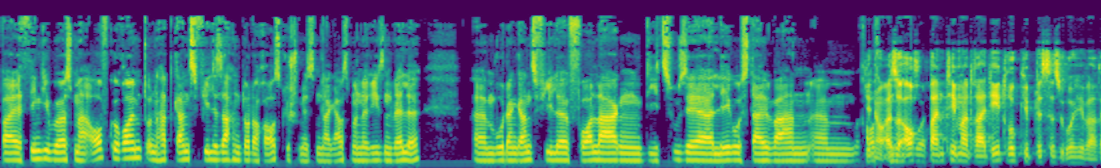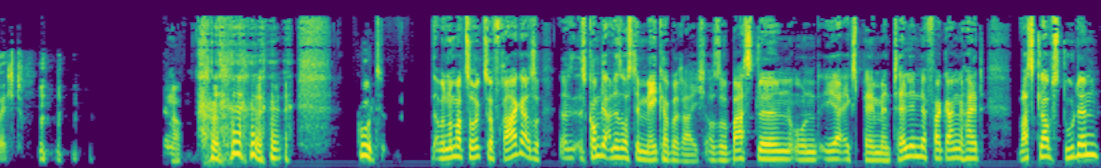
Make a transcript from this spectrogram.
bei Thingiverse mal aufgeräumt und hat ganz viele Sachen dort auch rausgeschmissen. Da gab es mal eine Riesenwelle, ähm, wo dann ganz viele Vorlagen, die zu sehr Lego-Style waren, ähm, Genau, also auch wurden. beim Thema 3D-Druck gibt es das Urheberrecht. genau. Gut, aber nochmal zurück zur Frage. Also es kommt ja alles aus dem Maker-Bereich, also basteln und eher experimentell in der Vergangenheit. Was glaubst du denn?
